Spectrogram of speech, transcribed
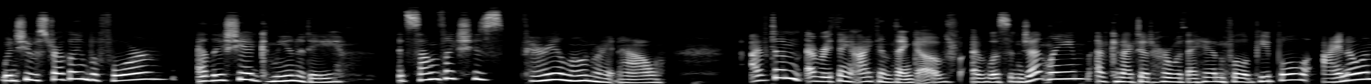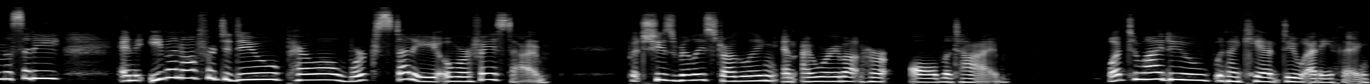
When she was struggling before, at least she had community. It sounds like she's very alone right now. I've done everything I can think of. I've listened gently, I've connected her with a handful of people I know in the city, and even offered to do parallel work study over FaceTime. But she's really struggling, and I worry about her all the time. What do I do when I can't do anything?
